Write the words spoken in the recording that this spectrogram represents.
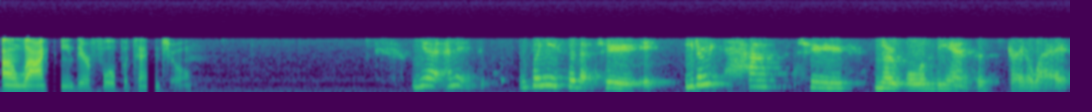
unlocking their full potential. Yeah, and it's when you said that too, it, you don't have to know all of the answers straight away,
